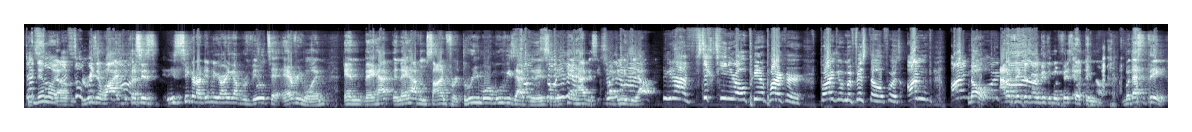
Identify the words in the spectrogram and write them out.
That's so, like, that's so the reason why is because his his secret identity already got revealed to everyone, and they have and they have him signed for three more movies after this, and they can't have his secret so identity have- out. You're gonna have 16 year old Peter Parker bargaining with Mephisto for his un. un No, I don't think they're gonna do the Mephisto thing though. But that's the thing.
